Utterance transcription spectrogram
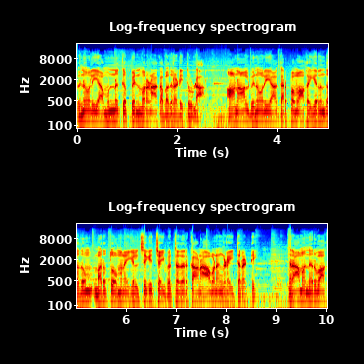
வினோலியா முன்னுக்கு பின் முரணாக பதிலளித்துள்ளார். ஆனால் வினோலியா கர்ப்பமாக இருந்ததும் மருத்துவமனையில் சிகிச்சை பெற்றதற்கான ஆவணங்களை திரட்டி கிராம நிர்வாக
